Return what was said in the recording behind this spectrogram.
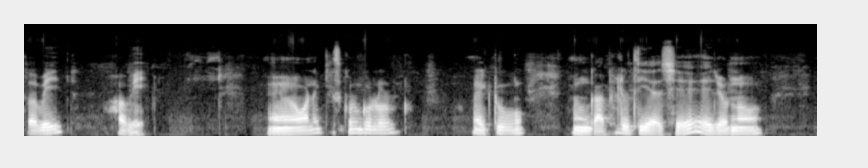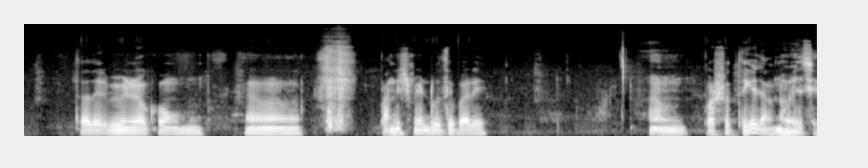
তবেই হবে। অনেক স্কুলগুলোর একটু গাফিলতি আছে এই জন্য তাদের বিভিন্ন রকম পানিশমেন্ট হতে পারে পর্ষদ থেকে জানানো হয়েছে।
